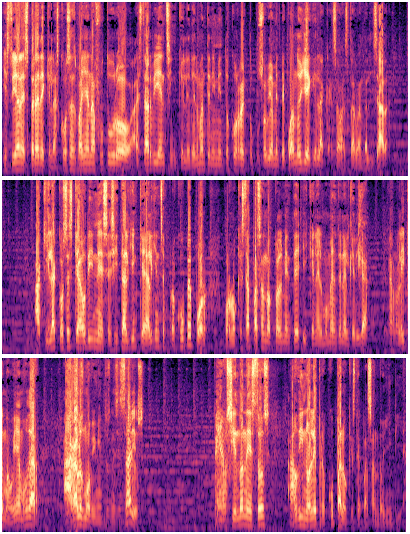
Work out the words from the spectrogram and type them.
y estoy a la espera de que las cosas vayan a futuro a estar bien sin que le dé el mantenimiento correcto, pues obviamente cuando llegue la casa va a estar vandalizada. Aquí la cosa es que Audi necesita alguien que alguien se preocupe por, por lo que está pasando actualmente y que en el momento en el que diga, carnalito, me voy a mudar, haga los movimientos necesarios. Pero siendo honestos, Audi no le preocupa lo que esté pasando hoy en día.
